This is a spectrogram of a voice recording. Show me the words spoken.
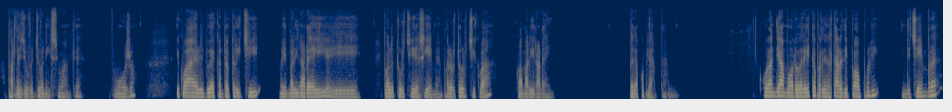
a parte giovanissimo anche, famoso. E qua le due cantautrici, Marina Rei e Paolo Turci assieme. Paolo Turci qua, e qua Marina Rei. Bella copiata. Ora andiamo a Rovereto per il Natale dei Popoli, in dicembre,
